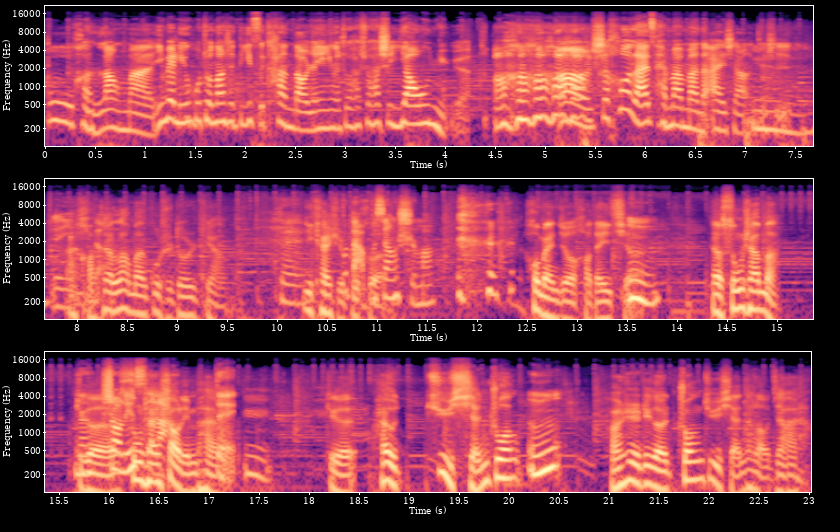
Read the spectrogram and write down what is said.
不很浪漫，因为令狐冲当时第一次看到任盈盈的时候，他说她是妖女 啊，啊，是后来才慢慢的爱上就是任盈盈的。好像浪漫故事都是这样的，对，一开始不打不，相识吗？后面就好在一起了。嗯，还有嵩山嘛，这个嵩山少林派，对，嗯，这个还有聚贤庄，嗯，好像是这个庄聚贤他老家呀。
